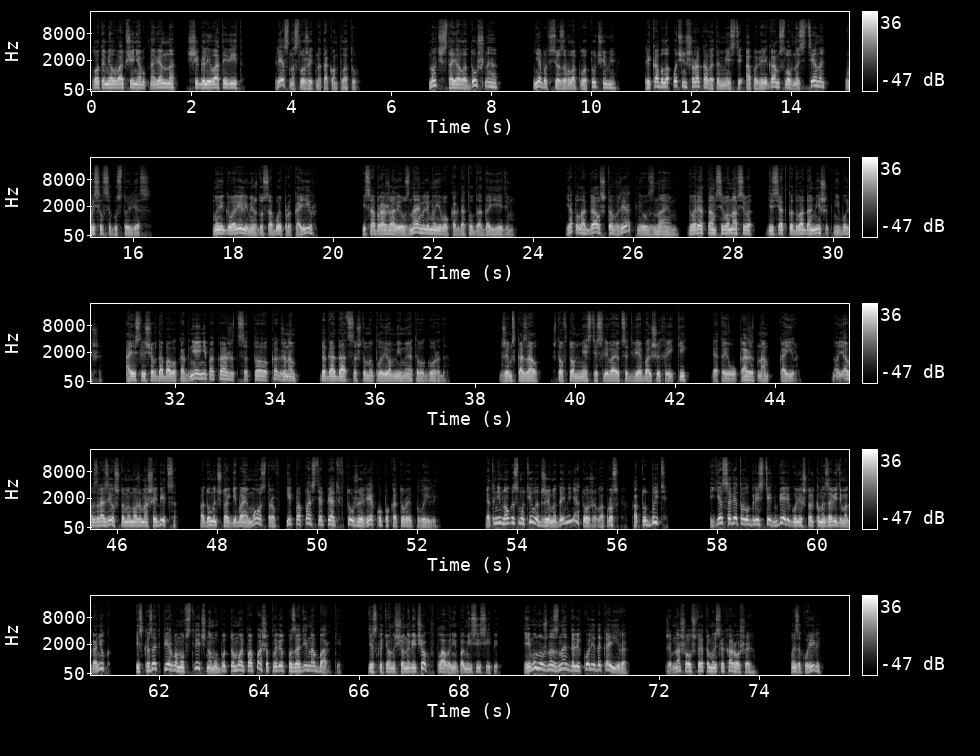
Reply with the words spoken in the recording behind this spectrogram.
Плот имел вообще необыкновенно щеголеватый вид. Лестно служить на таком плоту. Ночь стояла душная, небо все заволокло тучами, река была очень широка в этом месте, а по берегам, словно стены, высился густой лес. Мы говорили между собой про Каир и соображали, узнаем ли мы его, когда туда доедем. Я полагал, что вряд ли узнаем. Говорят, там всего-навсего десятка-два домишек, не больше. А если еще вдобавок огней не покажется, то как же нам догадаться, что мы плывем мимо этого города? Джим сказал, что в том месте сливаются две больших реки. Это и укажет нам Каир. Но я возразил, что мы можем ошибиться подумать, что огибаем остров, и попасть опять в ту же реку, по которой плыли. Это немного смутило Джима, да и меня тоже. Вопрос, как тут быть? Я советовал грести к берегу, лишь только мы завидим огонек, и сказать первому встречному, будто мой папаша плывет позади на барке. Дескать, он еще новичок в плавании по Миссисипи, и ему нужно знать, далеко ли до Каира. Джим нашел, что эта мысль хорошая. Мы закурили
